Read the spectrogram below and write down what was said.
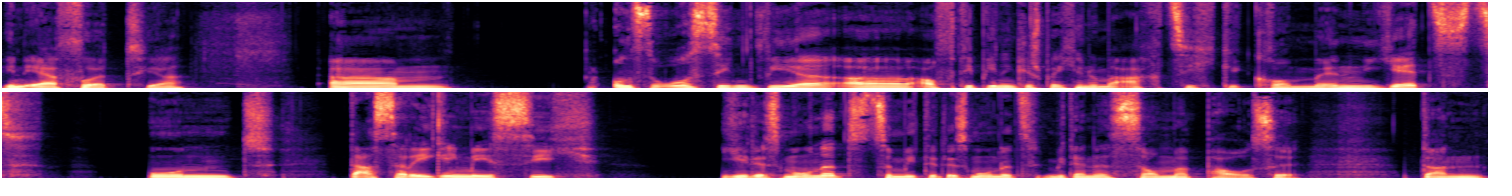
in Erfurt, ja. Ähm, und so sind wir äh, auf die Bienengespräche Nummer 80 gekommen jetzt und das regelmäßig jedes Monat zur Mitte des Monats mit einer Sommerpause dann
